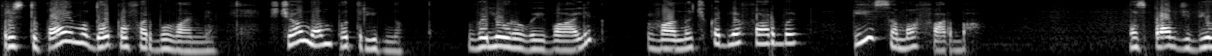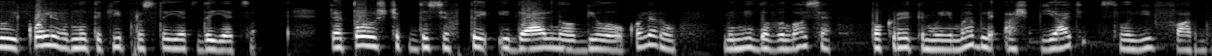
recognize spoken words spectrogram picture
Приступаємо до пофарбування. Що нам потрібно? Велюровий валік, ванночка для фарби і сама фарба. Насправді білий колір не такий простий, як здається. Для того, щоб досягти ідеального білого кольору, мені довелося покрити мої меблі аж 5 слоїв фарби.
